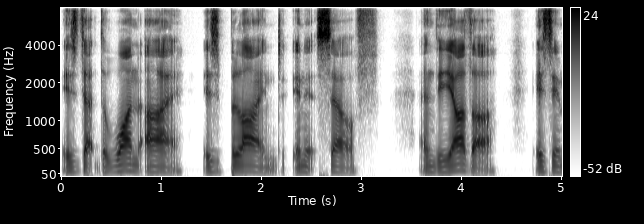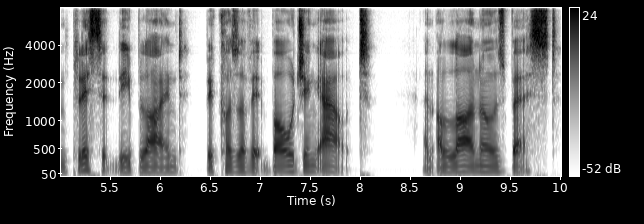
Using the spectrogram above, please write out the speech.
is that the one eye is blind in itself, and the other is implicitly blind because of it bulging out, and Allah knows best.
